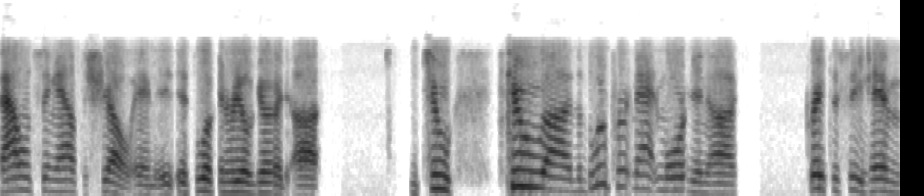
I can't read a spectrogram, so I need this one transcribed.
balancing out the show, and it, it's looking real good. Uh, to to uh, the blueprint, Matt Morgan. Uh, great to see him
